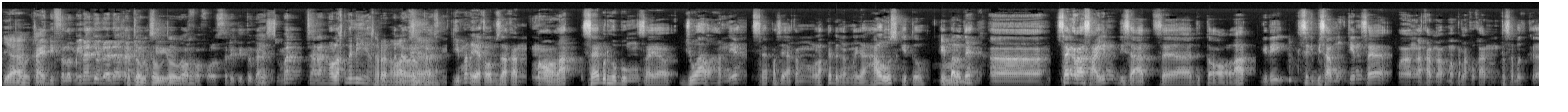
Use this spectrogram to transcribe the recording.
Ya. Betul. Kayak di filmin aja udah ada kan Betul, betul, si betul, Wolf betul. of Wall Street itu kan. Yes. Cuman cara nolaknya nih yang Cara belum ada nolaknya. orang bahas nih. Gimana ya kalau misalkan nolak, saya berhubung saya jualan ya, saya pasti akan nolaknya dengan ya halus gitu. Ibaratnya eh, saya ngerasain di saat saya ditolak, jadi sebisa mungkin saya nggak akan memperlakukan tersebut ke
